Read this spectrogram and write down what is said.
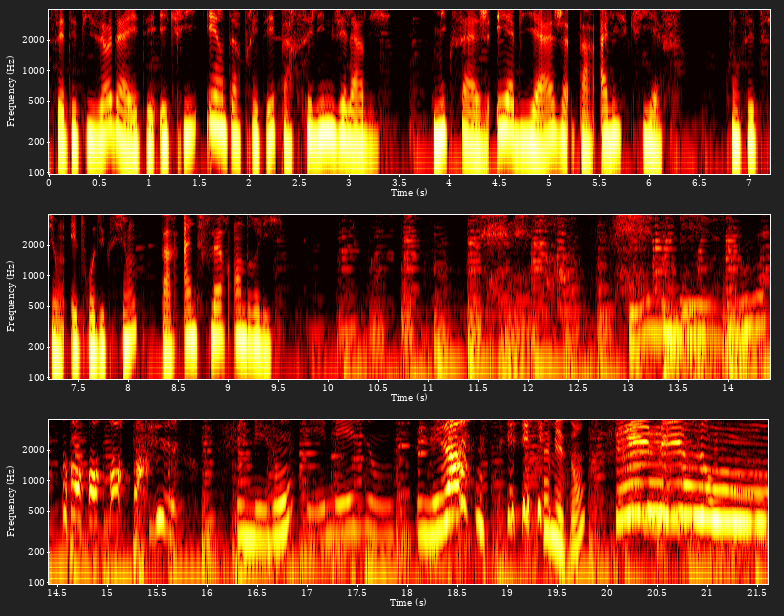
Cet épisode a été écrit et interprété par Céline Gellardi. Mixage et habillage par Alice Krief. Conception et production par Anne-Fleur Andrely. Fait maison. Fait maison. Fait maison. Fait maison. Fait maison. Fait maison.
